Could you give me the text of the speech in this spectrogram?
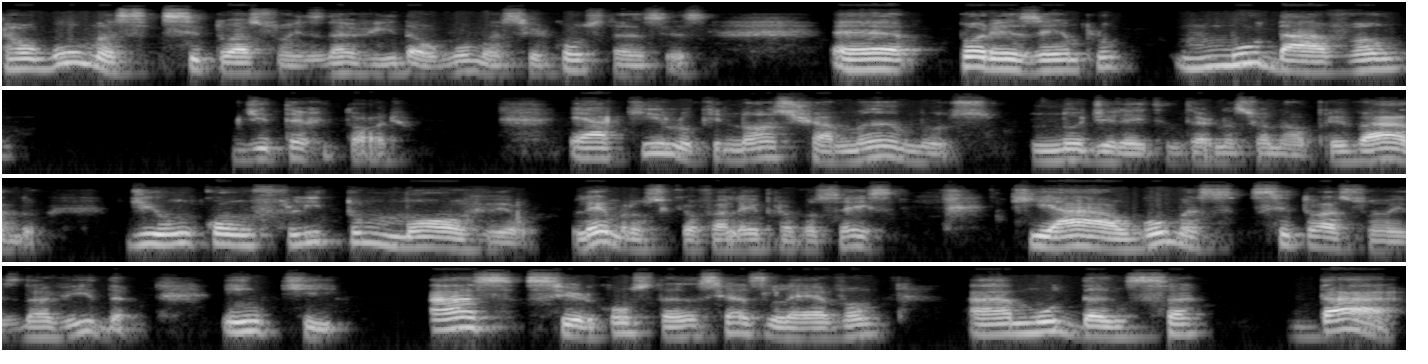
algumas situações da vida, algumas circunstâncias, é, por exemplo, mudavam de território. É aquilo que nós chamamos, no direito internacional privado, de um conflito móvel. Lembram-se que eu falei para vocês que há algumas situações da vida em que as circunstâncias levam à mudança da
